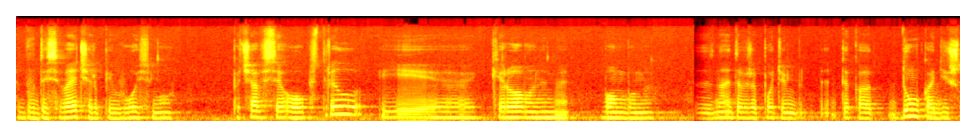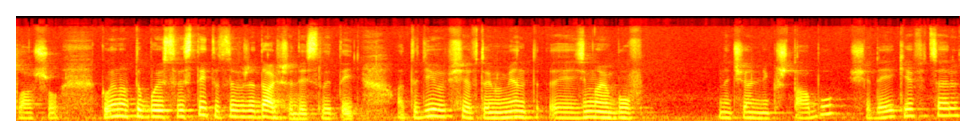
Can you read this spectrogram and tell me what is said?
Це був десь вечір, пів восьмого. Почався обстріл і керованими бомбами. Знаєте, вже потім така думка дійшла, що коли над тобою свистить, то це вже далі десь летить. А тоді, взагалі, в той момент е, зі мною був начальник штабу, ще деякі офіцери.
